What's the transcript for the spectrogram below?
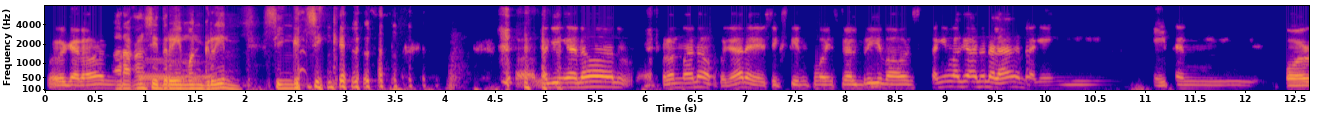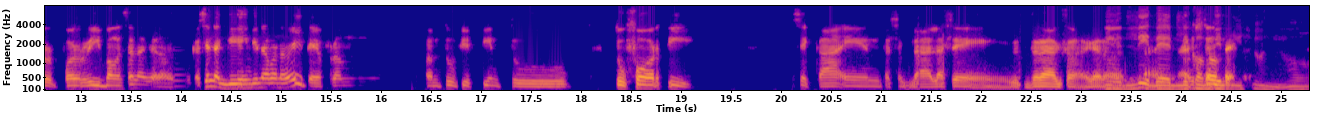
Puro ganon. Para kang so, si Draymond Green, single-single lang. uh, naging ano, from ano, kunyari, 16 points, 12 rebounds, naging mag ano na lang, naging 8 and 4, 4 rebounds na lang. Ganun. Kasi nag-gain din ako ng weight eh, from from 215 to 240. Kasi kain, tapos naglalasing, with drugs, mga gano'n. Deadly, deadly uh, combination. So, oh.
